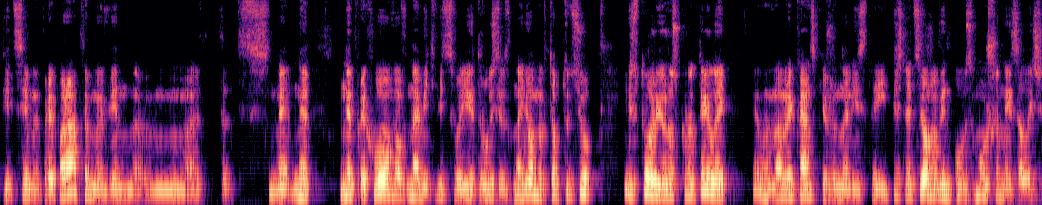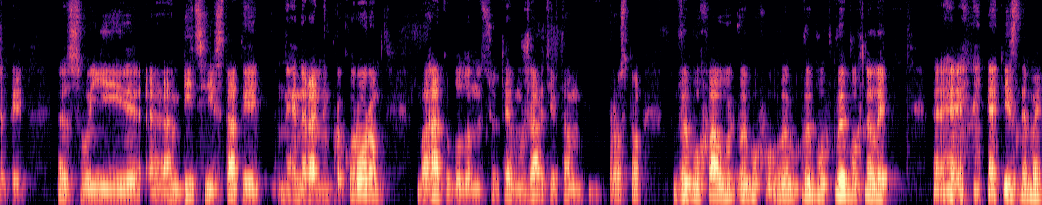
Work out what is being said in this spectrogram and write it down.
під цими препаратами. Він не не, не приховував навіть від своїх друзів, знайомих. Тобто цю історію розкрутили американські журналісти, і після цього він був змушений залишити свої амбіції, стати генеральним прокурором. Багато було на цю тему жартів. Там просто вибухав, вибух, вибух, вибухнули різними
